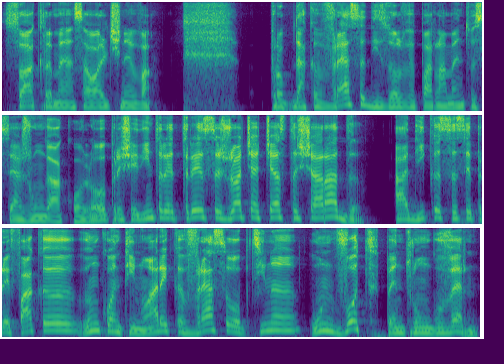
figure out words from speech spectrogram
soacră mea sau altcineva pro- dacă vrea să dizolve Parlamentul, să se ajungă acolo, președintele trebuie să joace această șaradă. Adică să se prefacă în continuare că vrea să obțină un vot pentru un guvern.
